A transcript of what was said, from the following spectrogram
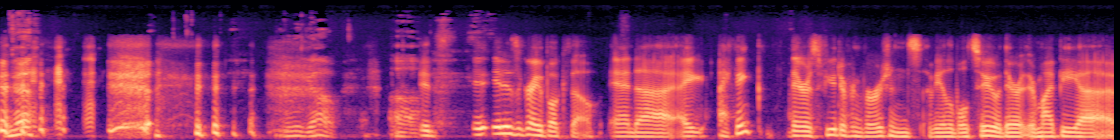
Yeah. There we go. Uh, it's it, it is a great book though, and uh, I I think there's a few different versions available too. There there might be uh,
